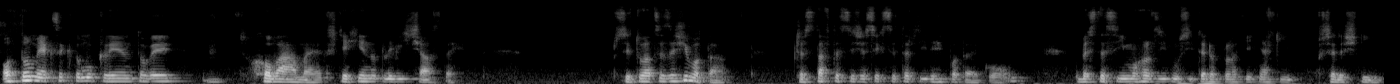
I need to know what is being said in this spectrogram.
o tom, jak se k tomu klientovi chováme v těch jednotlivých částech. Situace ze života. Představte si, že si chcete vzít hypotéku Abyste si ji mohl vzít, musíte doplatit nějaký předešlý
